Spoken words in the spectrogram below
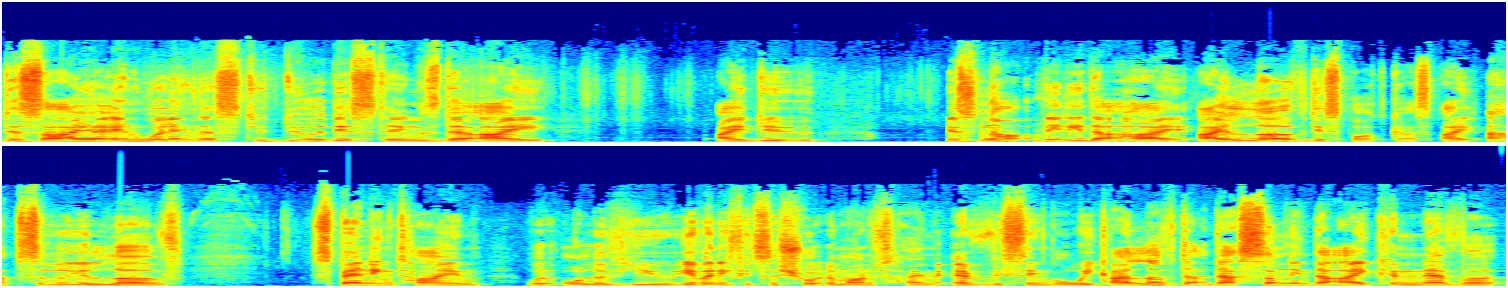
desire and willingness to do these things that I I do is not really that high. I love this podcast. I absolutely love spending time with all of you, even if it's a short amount of time every single week. I love that. That's something that I can never,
